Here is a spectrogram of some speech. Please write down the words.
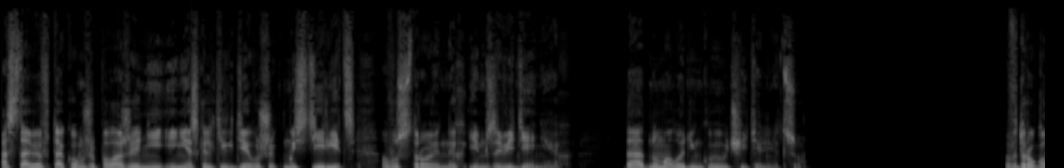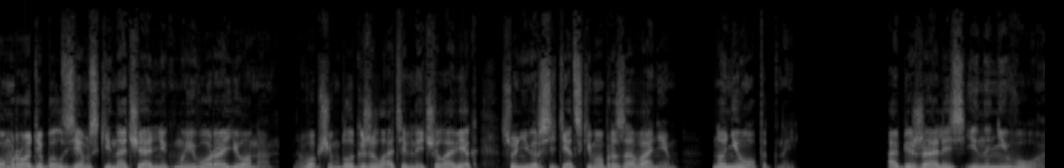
оставив в таком же положении и нескольких девушек-мастериц в устроенных им заведениях, да одну молоденькую учительницу. В другом роде был земский начальник моего района, в общем, благожелательный человек с университетским образованием, но неопытный. Обижались и на него,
